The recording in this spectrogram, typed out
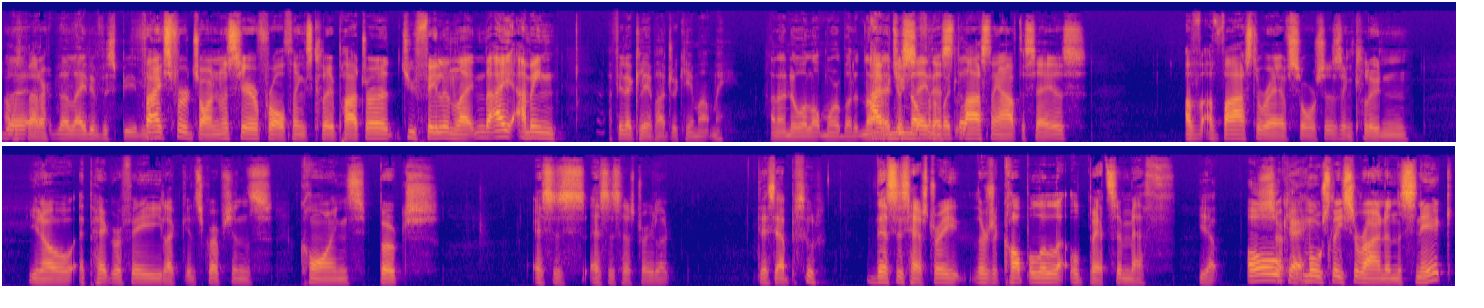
That was better. The light of Vespasian. Thanks for joining us here for all things Cleopatra. Do you feel enlightened? I I mean, I feel like Cleopatra came at me, and I know a lot more about it. No, I I, would knew just say this. Last thing I have to say is, a, a vast array of sources, including, you know, epigraphy like inscriptions, coins, books. This is this is history. Like This episode. this is history. There's a couple of little bits of myth. Yep. Oh, sur- okay. mostly surrounding the snake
